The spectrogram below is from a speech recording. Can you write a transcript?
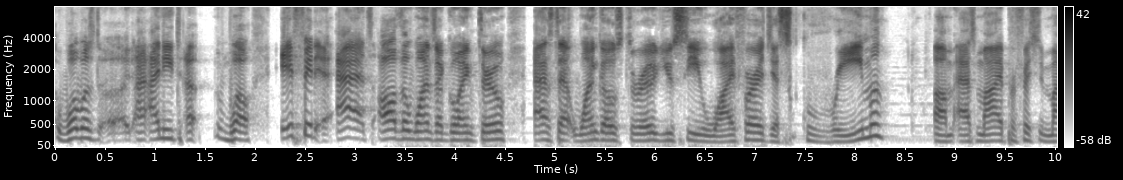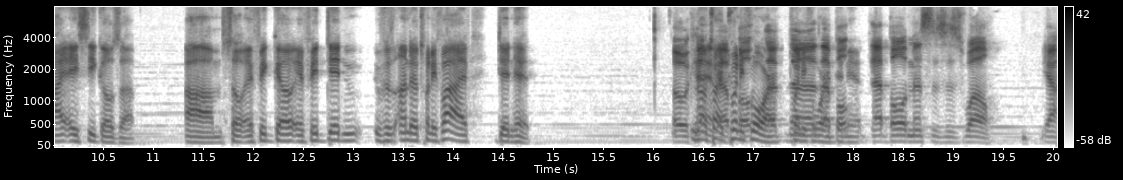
What was the, uh, I, I need? Uh, well, if it adds all the ones are going through, as that one goes through, you see Wifer just scream, um, as my proficient my AC goes up. Um, so if it go if it didn't if it was under twenty five, didn't hit. Okay. No, sorry, that bull- 24, That, 24 that, didn't bull- hit. that bullet misses as well. Yeah.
